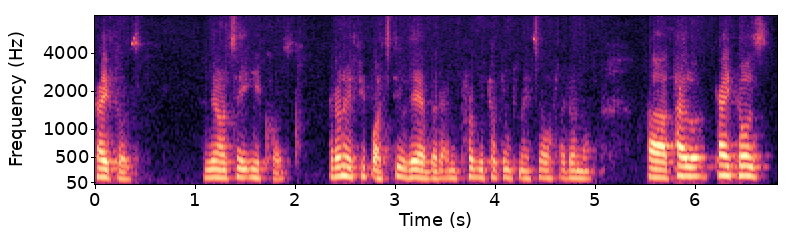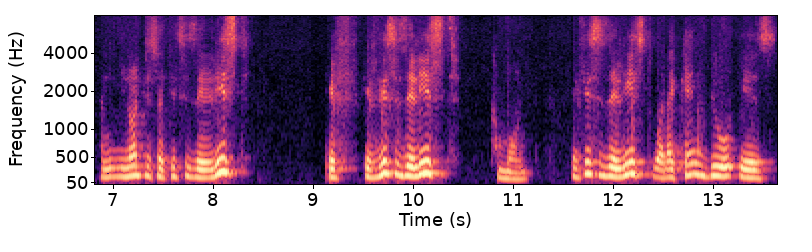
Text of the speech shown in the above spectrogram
titles, and then I'll say equals. I don't know if people are still there, but I'm probably talking to myself. I don't know. Uh, pilot titles, and you notice that this is a list. If if this is a list, come on. If this is a list, what I can do is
